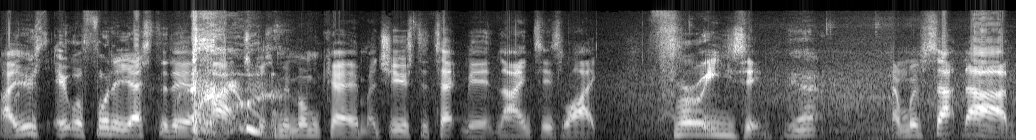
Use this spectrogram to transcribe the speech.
I used it was funny yesterday at match because my mum came and she used to take me at 90s like freezing. Yeah. And we've sat down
